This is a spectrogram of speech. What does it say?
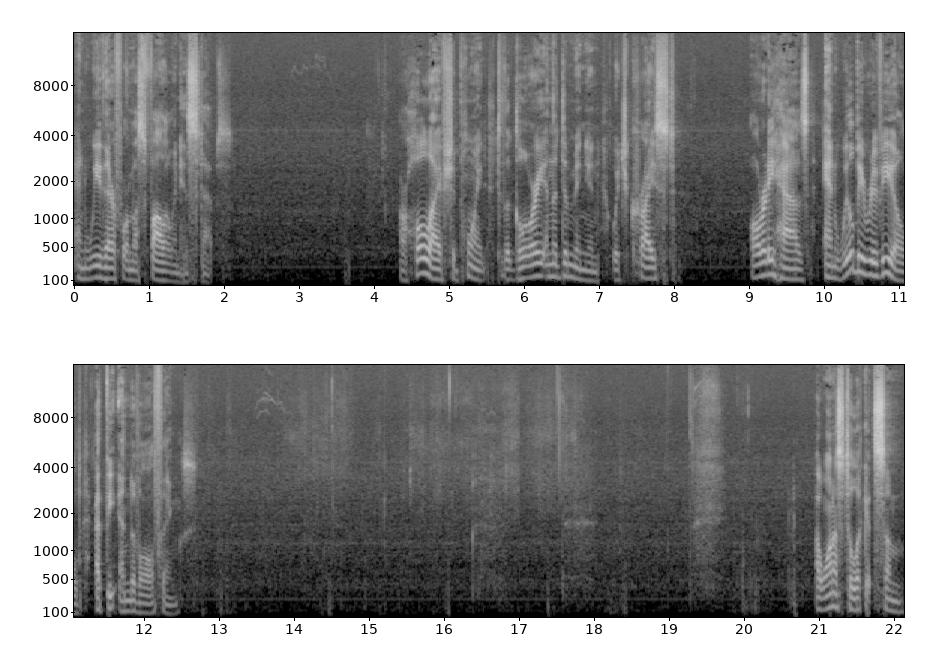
and we therefore must follow in his steps. Our whole life should point to the glory and the dominion which Christ already has and will be revealed at the end of all things. I want us to look at some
